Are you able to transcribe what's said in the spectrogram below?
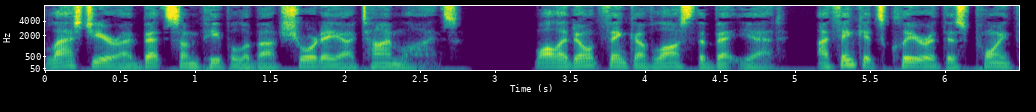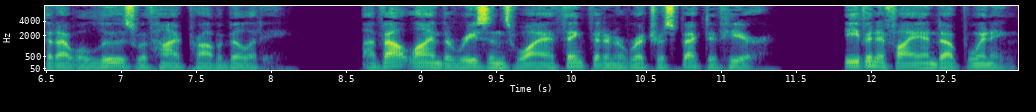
Last year I bet some people about short AI timelines. While I don't think I've lost the bet yet, I think it's clear at this point that I will lose with high probability. I've outlined the reasons why I think that in a retrospective here. Even if I end up winning,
